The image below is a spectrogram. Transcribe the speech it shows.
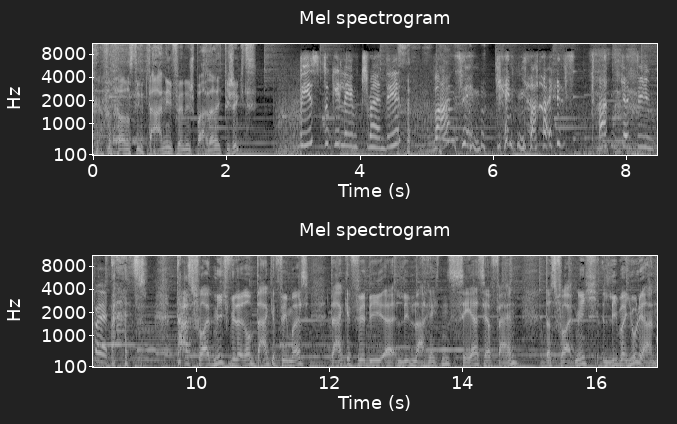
Was hat uns die Dani für eine Sprachnachricht geschickt? Bist du gelähmt, Schmeindi? Wahnsinn! Genial! Danke, Timpel! Das freut mich wiederum. Danke vielmals. Danke für die äh, lieben Nachrichten. Sehr, sehr fein. Das freut mich. Lieber Julian,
